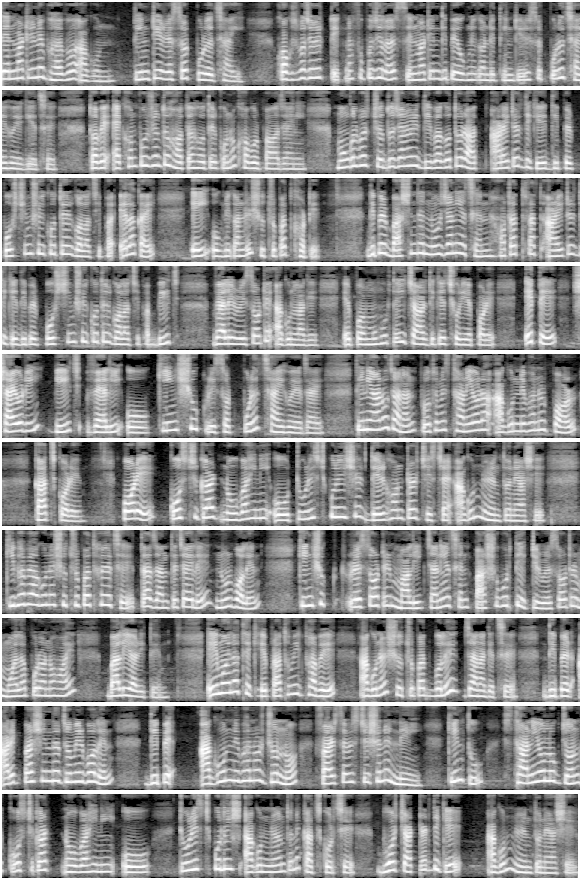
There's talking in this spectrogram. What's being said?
Saint মার্টিনে ভয়াবহ আগুন। তিনটি রিসোর্ট পুড়ে ছাই। কক্সবাজারের টেকনাফ উপজেলার সেন্ট মার্টিন দ্বীপে অগ্নিকাণ্ডে তিনটি রিসোর্ট পুড়ে ছাই হয়ে গিয়েছে। তবে এখন পর্যন্ত হতাহতের কোনো খবর পাওয়া যায়নি। মঙ্গলবার চোদ্দ জানুয়ারি দিবাগত রাত আড়াইটার দিকে দ্বীপের পশ্চিম সৈকতের গলাচিপা এলাকায় এই অগ্নিকাণ্ডের সূত্রপাত ঘটে। দ্বীপের বাসিন্দা নূর জানিয়েছেন, হঠাৎ রাত আড়াইটার দিকে দ্বীপের পশ্চিম সৈকতের গলাচিপা বিচ ভ্যালি রিসোর্টে আগুন লাগে। এরপর মুহূর্তেই চারদিকে ছড়িয়ে পড়ে। এতে সায়রি বিচ, ভ্যালি ও কিংশুক রিসোর্ট পুড়ে ছাই হয়ে যায়। তিনি আরও জানান, প্রথমে স্থানীয়রা আগুন নেভানোর পর কাজ করে, পরে কোস্টগার্ড নৌবাহিনী ও ট্যুরিস্ট পুলিশের দেড় ঘণ্টার চেষ্টায় আগুন নিয়ন্ত্রণে আসে। কীভাবে আগুনের সূত্রপাত হয়েছে তা জানতে চাইলে নূর বলেন কিংশুক রেসর্টের মালিক জানিয়েছেন, পার্শ্ববর্তী একটি রেসর্টের ময়লা পোড়ানো হয় বালিয়াড়িতে। এই ময়লা থেকে প্রাথমিকভাবে আগুনের সূত্রপাত বলে জানা গেছে। দ্বীপের আরেক বাসিন্দা জমির বলেন, দ্বীপে আগুন নেভানোর জন্য ফায়ার সার্ভিস স্টেশনে নেই, কিন্তু স্থানীয় লোকজন কোস্টগার্ড নৌবাহিনী ও ট্যুরিস্ট পুলিশ আগুন নিয়ন্ত্রণে কাজ করছে। ভোর চারটার দিকে আগুন নিয়ন্ত্রণে আসে।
